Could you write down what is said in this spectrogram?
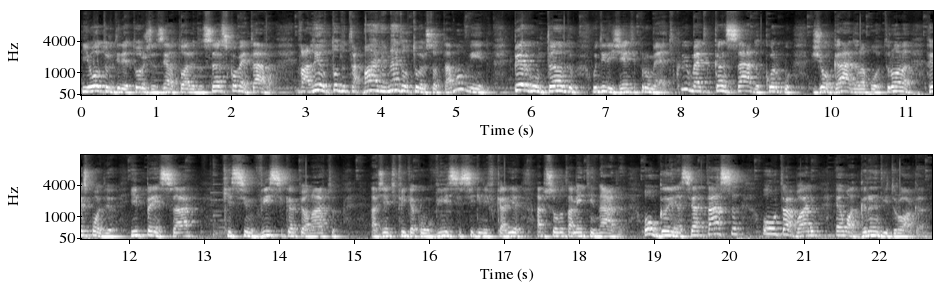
e outro diretor, José Antônio dos Santos, comentavam: Valeu todo o trabalho, né, doutor? Só estava ouvindo. Perguntando o dirigente para o médico. E o médico, cansado, corpo jogado na poltrona, respondeu: E pensar que se um vice-campeonato a gente fica com o vice significaria absolutamente nada. Ou ganha-se a taça, ou o trabalho é uma grande droga.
